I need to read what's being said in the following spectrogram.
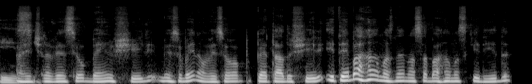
A. Argentina venceu bem o Chile. Venceu bem, não, venceu apertado o Chile. E tem Bahamas, né? Nossa Bahamas querida.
